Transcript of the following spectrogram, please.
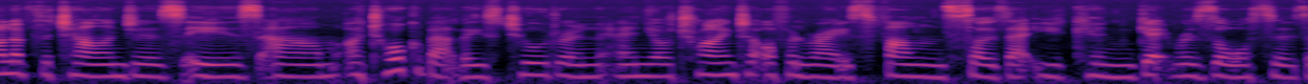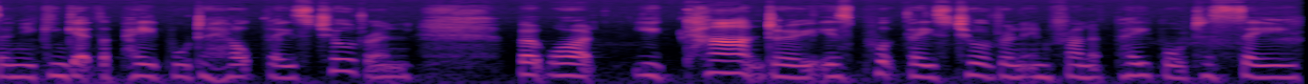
one of the challenges is um, I talk about these children, and you're trying to often raise funds so that you can get resources and you can get the people to help these children. But what you can't do is put these children in front of people to see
